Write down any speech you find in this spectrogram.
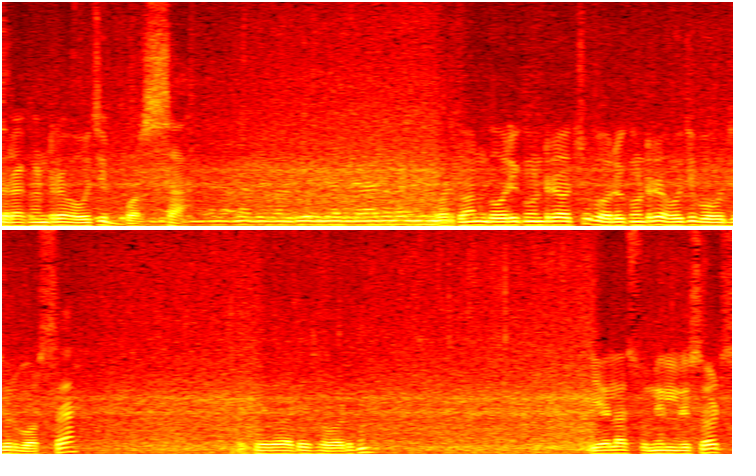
ଉତ୍ତରାଖଣ୍ଡରେ ହେଉଛି ବର୍ଷା ବର୍ତ୍ତମାନ ଗୌରୀକୁଣ୍ଡରେ ଅଛୁ ଗୌରୀକୁଣ୍ଡରେ ହେଉଛି ବହୁତ ଜୋର ବର୍ଷା ଦେଖେଇଦେବା ଟିକେ ସବୁଆଡ଼କୁ ଇଏ ହେଲା ସୁନୀଲ ରିସର୍ଟସ୍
